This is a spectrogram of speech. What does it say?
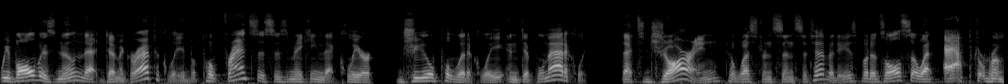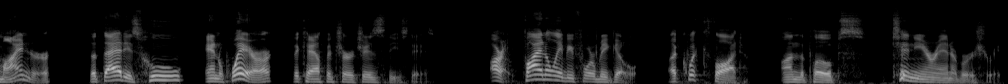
we've always known that demographically, but Pope Francis is making that clear geopolitically and diplomatically. That's jarring to Western sensitivities, but it's also an apt reminder that that is who and where the Catholic Church is these days. All right, finally, before we go, a quick thought on the Pope's 10 year anniversary.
